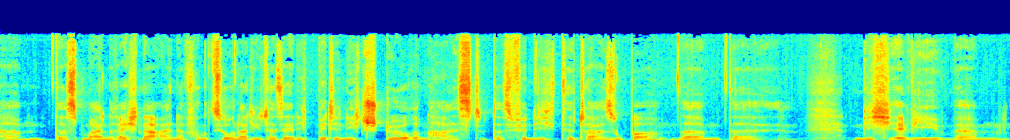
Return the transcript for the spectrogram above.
ähm, dass mein Rechner eine Funktion hat, die tatsächlich bitte nicht stören heißt. Das finde ich total super. Ähm, da nicht irgendwie ähm,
